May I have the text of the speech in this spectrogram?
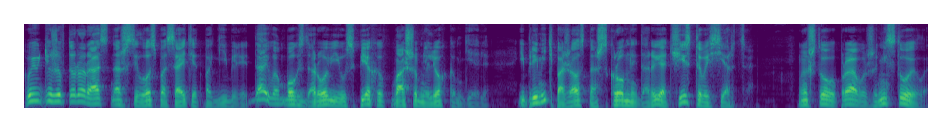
«Вы уже второй раз наше село спасаете от погибели. Дай вам Бог здоровья и успехов в вашем нелегком деле. И примите, пожалуйста, наши скромные дары от чистого сердца». «Ну что вы, правы же, не стоило»,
